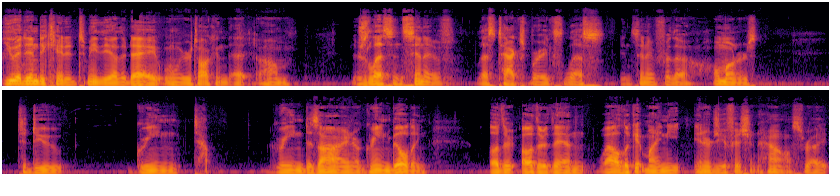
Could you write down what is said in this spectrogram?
You had indicated to me the other day when we were talking that um, there's less incentive, less tax breaks, less incentive for the homeowners to do green t- green design or green building, other other than wow, look at my neat energy efficient house, right?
